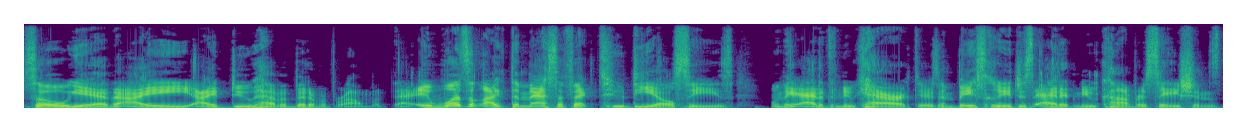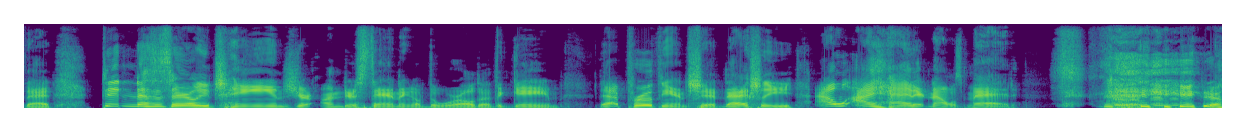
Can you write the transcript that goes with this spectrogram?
so yeah, I I do have a bit of a problem with that. It wasn't like the Mass Effect 2 DLCs when they added the new characters and basically just added new conversations that didn't necessarily change your understanding of the world or the game. That Prothean shit, actually, I, I had it and I was mad. you know,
